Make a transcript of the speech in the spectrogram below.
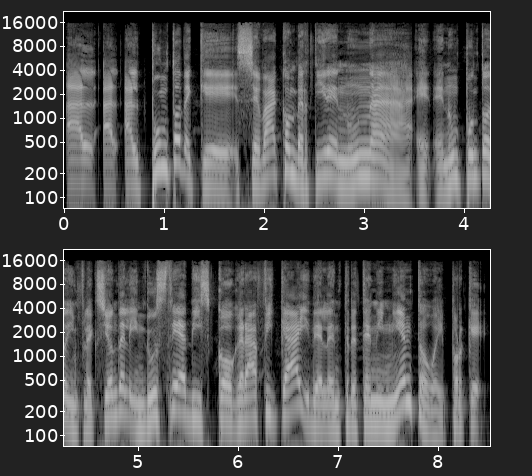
al, al- al punto de que se va a convertir en, una, en, un punto de inflexión de la industria discográfica y del entretenimiento, güey, porque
